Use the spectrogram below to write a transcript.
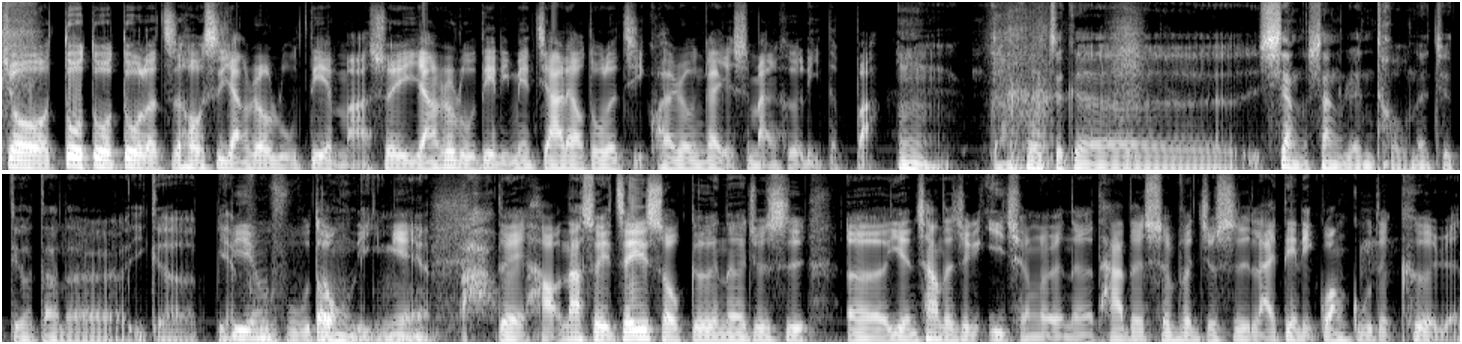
就剁剁剁了之后是羊肉炉店嘛，所以羊肉炉店里面加料多了几块肉，应该也是蛮合理的吧？嗯。然后这个向上人头呢，就丢到了一个蝙蝠洞里面。对，好，那所以这一首歌呢，就是呃演唱的这个易成儿呢，他的身份就是来店里光顾的客人。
